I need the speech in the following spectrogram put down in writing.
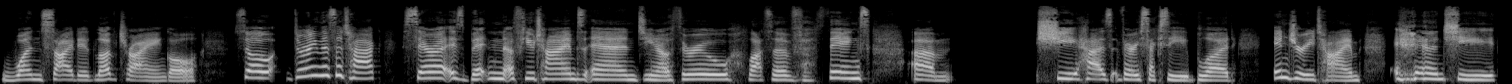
one sided love triangle. So during this attack, Sera is bitten a few times and, you know, through lots of things. Um, she has very sexy blood injury time and she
